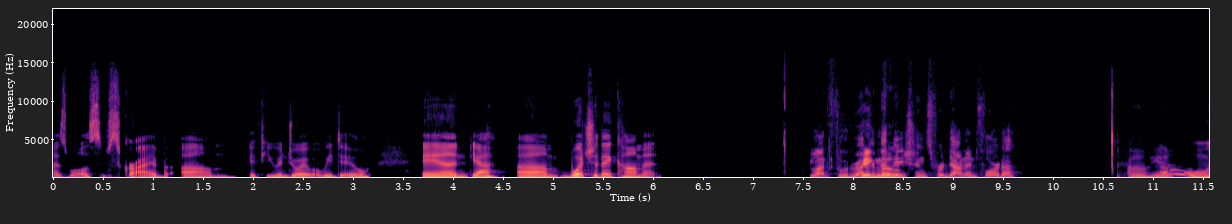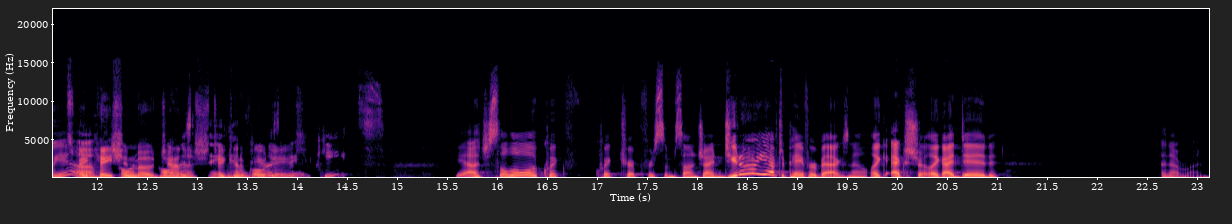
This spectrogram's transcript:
as well as subscribe um, if you enjoy what we do. And yeah, um, what should they comment? You want food Big move. recommendations for down in Florida? Oh yeah. Oh yeah, vacation mode, to Jenna. Taking a I'm going few days. St. Pete's. Yeah, just a little quick quick trip for some sunshine. Do you know how you have to pay for bags now? Like extra? Like I did. uh, never mind.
